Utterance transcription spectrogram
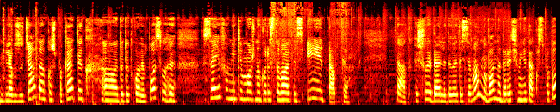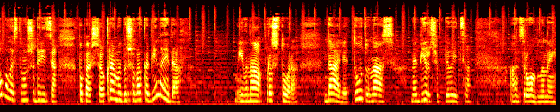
Для взуття також пакетик, додаткові послуги сейфом, яким можна користуватись, і тапки. Так, пішли далі дивитися ванну. Ванна, до речі, мені також сподобалась, тому що дивіться, по-перше, окремо душова кабіна йде, і вона простора. Далі, тут у нас набірчик, дивіться, зроблений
